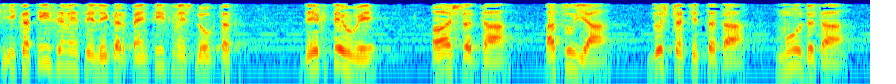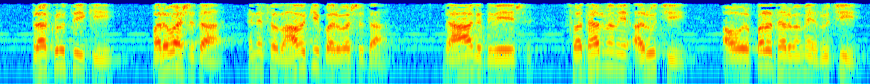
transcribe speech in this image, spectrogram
कि इकतीसवें से लेकर पैंतीसवें श्लोक तक देखते हुए अश्रद्धा, असूया दुष्ट चित्तता मूढ़ता, प्रकृति की परवशता, यानी स्वभाव की परवशता, राग, द्वेष, स्वधर्म में अरुचि और पर धर्म में रुचि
